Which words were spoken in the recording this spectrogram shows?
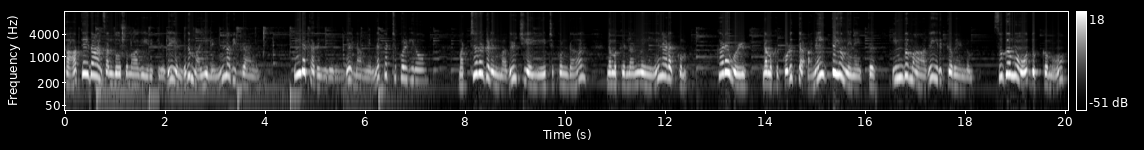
காக்கைதான் சந்தோஷமாக இருக்கிறது என்பது மயிலின் அபிப்பிராயம். இந்த கதையிலிருந்து நாம் என்ன கற்றுக்கொள்கிறோம்? மற்றவர்களின் மகிழ்ச்சியை ஏற்றுக்கொண்டால் நமக்கு நன்மையே நடக்கும். கடவுள் நமக்கு கொடுத்த அனைத்தையும் நினைத்து இன்பமாக இருக்க வேண்டும். சுகமோ துக்கமோ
